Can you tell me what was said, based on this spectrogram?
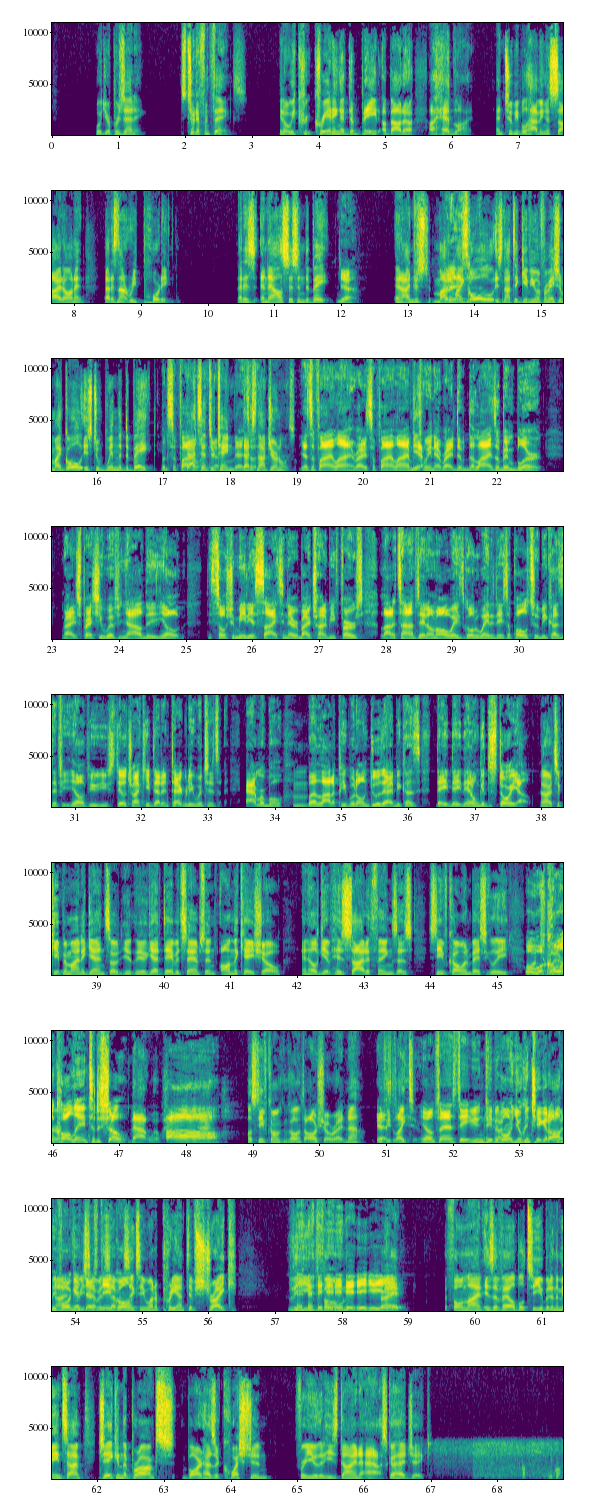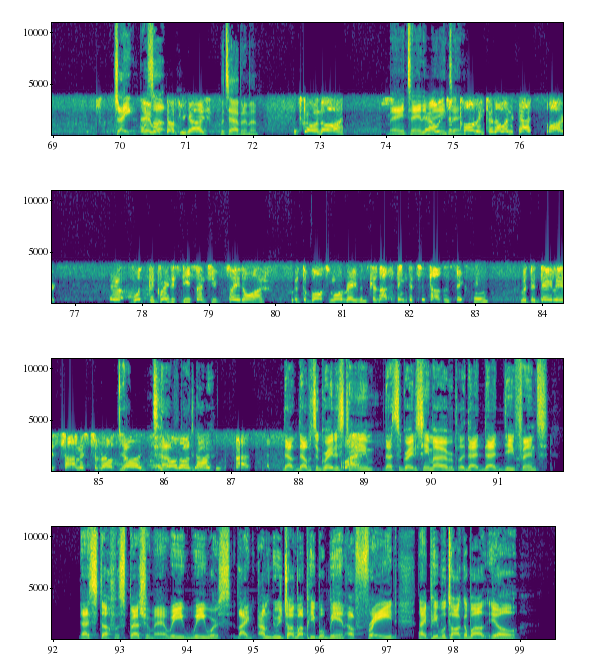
what you're presenting. It's two different things. You know, we cr- creating a debate about a, a headline and two people having a side on it, that is not reporting. That is analysis and debate. Yeah. And I just my, my goal is not to give you information. My goal is to win the debate. But it's a fine That's line. entertainment. Yeah, it's That's a- not journalism. Yeah, it's a fine line, right? It's a fine line Yeah. between that, right? The, the lines have been blurred, right? Especially with now the you know the social media sites and everybody trying to be first. A lot of times they don't always go the way that they're supposed to because if you know if you you still try to keep that integrity, which is admirable, Hmm. but a lot of people don't do that because they they, they don't get the story out. All right, so keep in mind again. So you, you get David Samson on the K show, and he'll give his side of things as Steve Cohen basically. Oh, well, Twitter- Cohen call in to the show. That will. Oh, well, Steve Cohen can call into our show right now if he'd like to. You know what I'm saying, Steve? You can keep it going. You can kick it off before I get there, Steve Cohen. If you want a preemptive strike, the phone, Yeah. right? The phone line is available to you. But in the meantime, Jake in the Bronx, Bart, has a question for you that he's dying to ask. Go ahead, Jake. Jake, Hey, what's what's up? up, you guys? What's happening, man? What's going on? Maintain yeah, I was just calling because I wanted to ask Bart, uh, what's the greatest defense you've played on with the Baltimore Ravens? Because I think the 2016 with the Dalius Thomas, Terrell Yep. Suggs, and all those guys. to was best. That that was the greatest Why? team. That's the greatest team I ever played. That that defense, that stuff was special, man. We we were like I'm. We talk about people being afraid. Like people talk about you know,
